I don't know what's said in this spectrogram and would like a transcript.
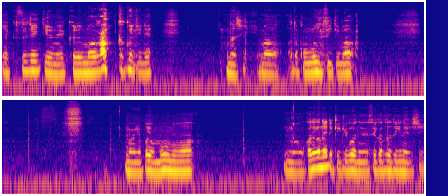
XJ っていうね車がかっこいいっていうね。話。まああと今後については。まあやっぱり思うのはお金がないと結局はね生活はできないし。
